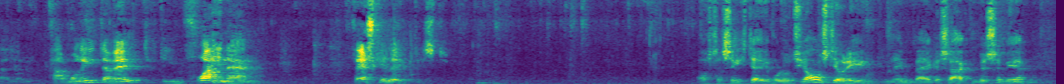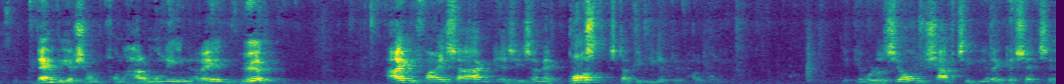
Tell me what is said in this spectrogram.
Also Harmonie der Welt, die im Vorhinein festgelegt ist. Aus der Sicht der Evolutionstheorie, nebenbei gesagt, müssen wir, wenn wir schon von Harmonien reden würden, allenfalls sagen, es ist eine poststabilierte Harmonie. Die Evolution schafft sich ihre Gesetze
